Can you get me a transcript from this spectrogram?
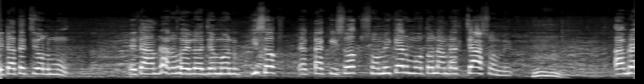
এটাতে চলমু। এটা আমরা হইল যেমন কৃষক একটা কৃষক শ্রমিকের মতন আমরা চা শ্রমিক। আমরা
